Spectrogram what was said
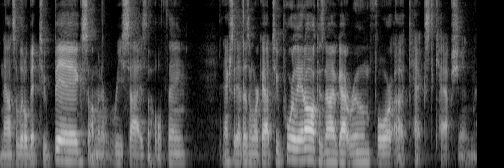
Now it's a little bit too big, so I'm going to resize the whole thing. Actually, that doesn't work out too poorly at all because now I've got room for a text caption,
